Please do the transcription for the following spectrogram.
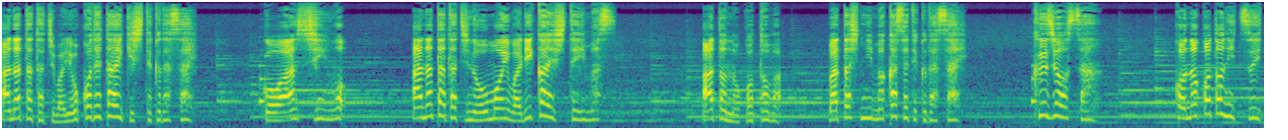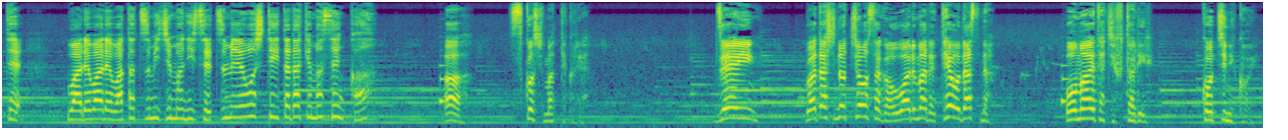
あなたたちは横で待機してください。ご安心を。あなたたちの思いは理解しています。後のことは私に任せてください。九条さんこのことについて我々渡積島に説明をしていただけませんか？ああ少し待ってくれ。全員私の調査が終わるまで手を出すな。お前たち2人こっちに来い。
